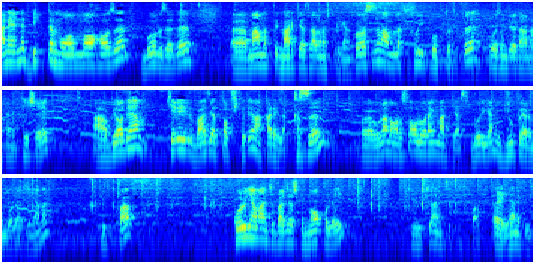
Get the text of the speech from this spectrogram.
Ana endi bitta muammo hozir bu bizada mamitni bu markazda almashtirgan. Ko'rasizmi mana bular flip bo'lib turibdi. O'zini joyidan anaqa qiyshayib bu yoqda ham kerakli vaziyat topish kerak. Mana qaranglar qizil ularni orasida olovrang markaz. Bu degani yuperm bo'ladi degani. Pif qo'lga mancha bajarishga noqulay. Yoki anti pif yana pif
